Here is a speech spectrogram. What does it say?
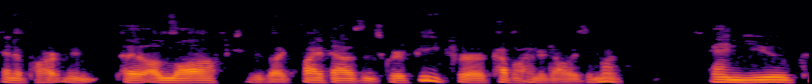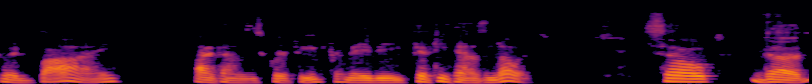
an apartment, a, a loft, like 5,000 square feet for a couple hundred dollars a month. And you could buy 5,000 square feet for maybe $50,000. So the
